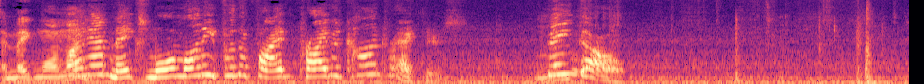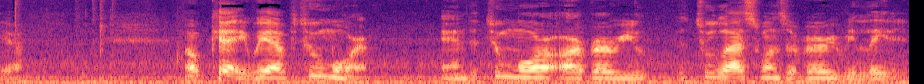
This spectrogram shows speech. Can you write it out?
And make more money. And that makes more money for the five private contractors. Bingo! Yeah. Okay, we have two more, and the two more are very. The two last ones are very related.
